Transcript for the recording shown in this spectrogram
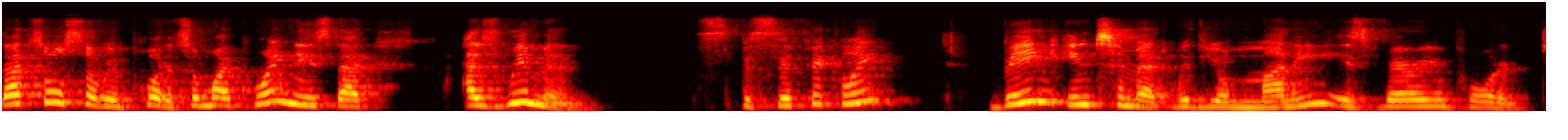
that's also important. So, my point is that as women specifically, being intimate with your money is very important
